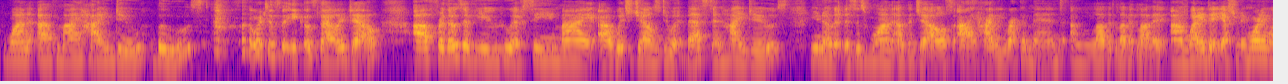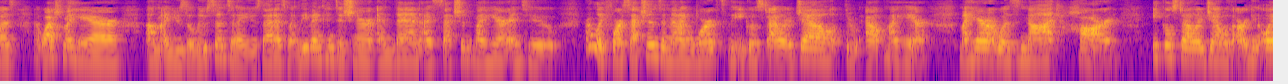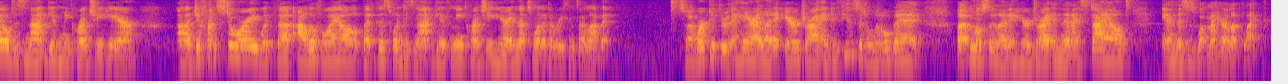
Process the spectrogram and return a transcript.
one of my High Dew Boos, which is the Eco Styler gel. Uh, for those of you who have seen my uh, Which Gels Do It Best in High Dews, you know that this is one of the gels I highly recommend. I love it, love it, love it. Um, what I did yesterday morning was I washed my hair, um, I used Lucent and I used that as my leave-in conditioner and then I sectioned my hair into probably four sections and then I worked the Eco Styler gel throughout my hair. My hair was not hard. Eco Styler gel with argan oil does not give me crunchy hair. Uh, different story with the olive oil, but this one does not give me crunchy hair, and that's one of the reasons I love it. So I worked it through the hair, I let it air dry, I diffused it a little bit, but mostly let it hair dry, and then I styled, and this is what my hair looked like.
